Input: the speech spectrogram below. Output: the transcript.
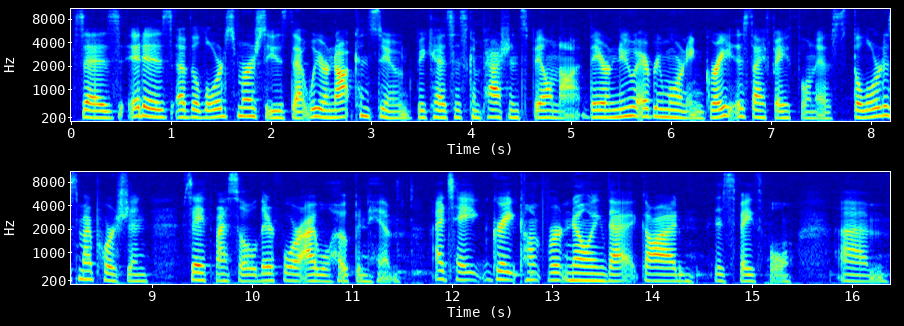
says, It is of the Lord's mercies that we are not consumed, because his compassions fail not. They are new every morning. Great is thy faithfulness. The Lord is my portion, saith my soul, therefore I will hope in him. I take great comfort knowing that God is faithful. Um,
